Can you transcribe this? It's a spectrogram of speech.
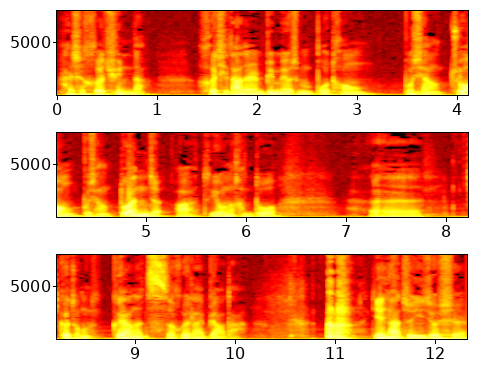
还是合群的，和其他的人并没有什么不同。不想装，不想端着啊，用了很多呃各种各样的词汇来表达。言下之意就是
